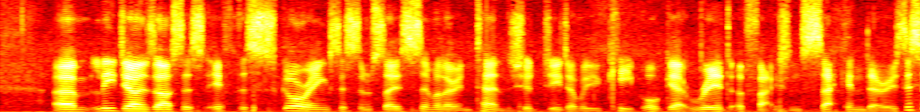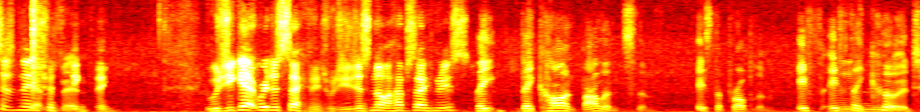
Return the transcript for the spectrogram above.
um, Lee Jones asked us if the scoring system stays similar in 10th, should GW keep or get rid of faction secondaries? This is an Get interesting thing. Would you get rid of secondaries? Would you just not have secondaries? They they can't balance them. Is the problem? If if they Mm. could,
